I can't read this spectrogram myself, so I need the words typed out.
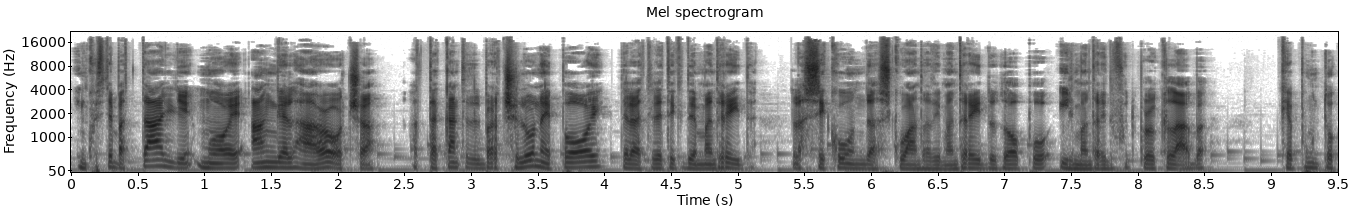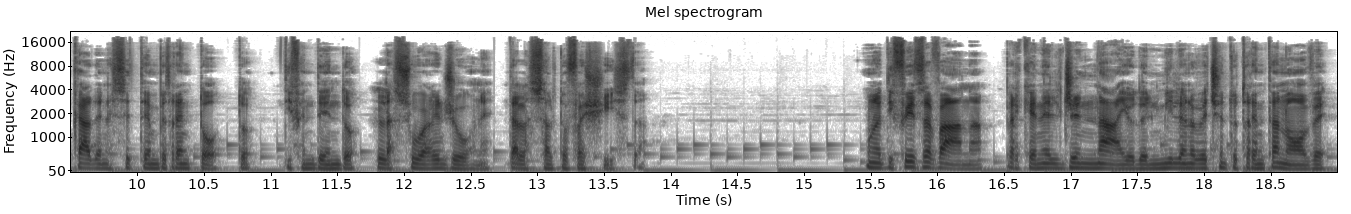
In queste battaglie muore Angel Arocha, attaccante del Barcellona e poi dell'Athletic de Madrid, la seconda squadra di Madrid dopo il Madrid Football Club, che appunto cade nel settembre 38, difendendo la sua regione dall'assalto fascista. Una difesa vana perché nel gennaio del 1939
